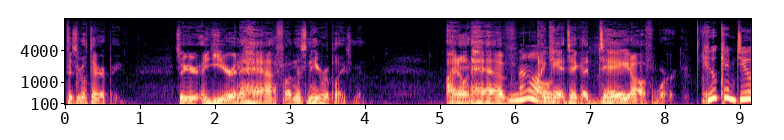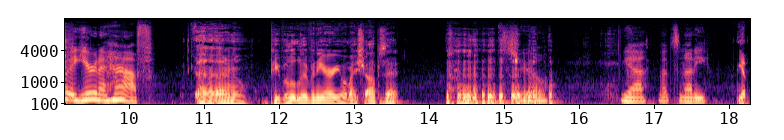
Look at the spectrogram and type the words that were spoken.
physical therapy. So you're a year and a half on this knee replacement. I don't have. No. I can't take a day off work. Who can do a year and a half? Uh, I don't know people that live in the area where my shop is at. that's true. yeah, that's nutty. Yep,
